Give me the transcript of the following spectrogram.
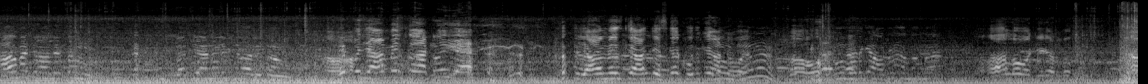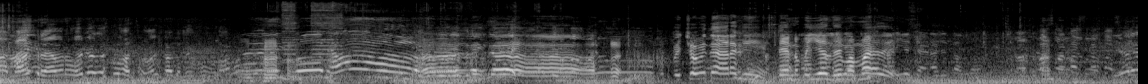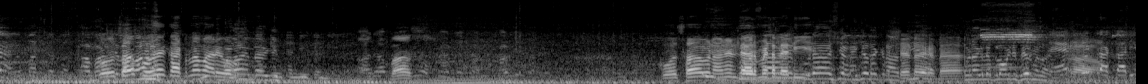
ਆ ਮੈਂ ਚਲਾ ਲੈਤਾ ਹੂੰ बच्चे आने भी चला लेता हूँ ये पंजाब में इसका ऑटो ही है पंजाब में इसका इसका खुद के ऑटो है ਆ ਲਓ ਅੱਗੇ ਕਰ ਲਓ ਆ ਨਾ ਡਰਾਈਵਰ ਹੋ ਜਾ ਤੂੰ ਹੱਥ ਨਾ ਛੱਡ ਦੇ ਤਰੀਕਾ ਪਿੱਛੋਂ ਵੀ ਧਿਆਨ ਰੱਖੀ ਤਿੰਨ ਪਈਏ ਹੁੰਦੇ ਮੰਮਾ ਇਹਦੇ ਕੋਚ ਸਾਹਿਬ ਕੱਟ ਨਾ ਮਾਰਿਓ। ਬਸ। ਕੋਚ ਸਾਹਿਬ ਨਾਲ ਰਿਟਾਇਰਮੈਂਟ ਲੈ ਲਈ ਛੜਾ ਛੜਾ ਕਰਾ ਛੜਾ ਛੜਾ। ਹੁਣ ਅਗਲੇ ਬਲੌਗ 'ਚ ਫਿਰ ਮਿਲਾਂਗੇ। ਟਰੱਕ ਆ ਰਹੀ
